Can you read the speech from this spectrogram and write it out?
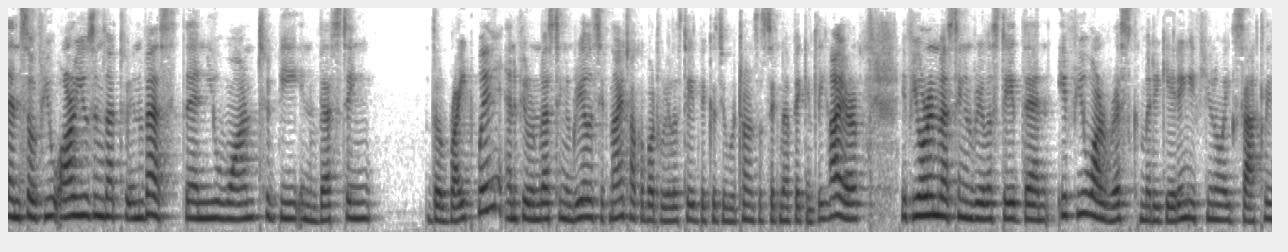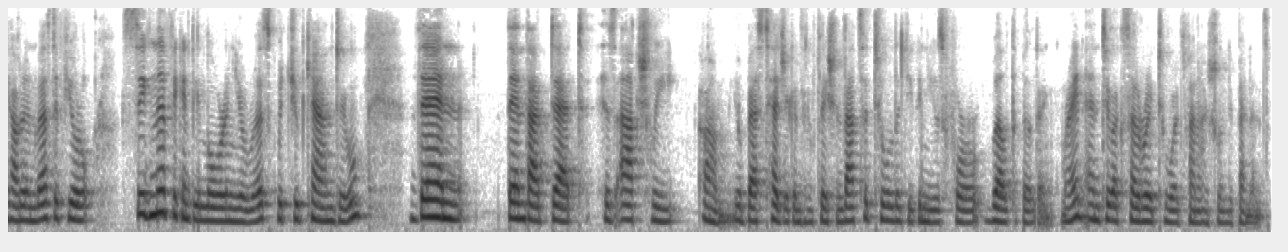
and so, if you are using that to invest, then you want to be investing the right way. And if you're investing in real estate, and I talk about real estate because your returns are significantly higher. If you're investing in real estate, then if you are risk mitigating, if you know exactly how to invest, if you're significantly lowering your risk, which you can do, then then that debt is actually um, your best hedge against inflation. That's a tool that you can use for wealth building, right? And to accelerate towards financial independence.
